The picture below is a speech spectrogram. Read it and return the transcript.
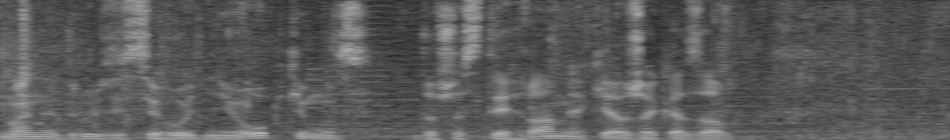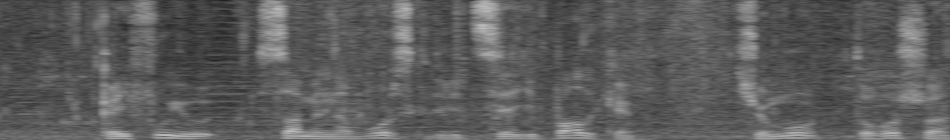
У мене, друзі, сьогодні Optimus до 6 грам, як я вже казав. Кайфую саме на Ворск від цієї палки. Чому? Того, що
